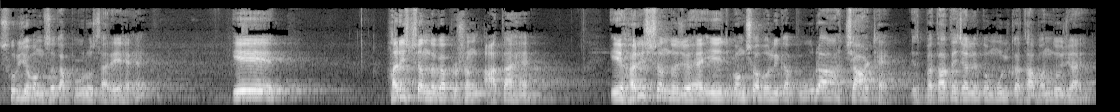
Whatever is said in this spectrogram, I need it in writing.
सूर्य वंश का पूर्व सारे है, ये हरिश्चंद्र का प्रसंग आता है। ये हरिश्चंद्र जो है, ये वंशावली का पूरा चार्ट है। इस बताते चले तो मूल कथा बंद हो जाए।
